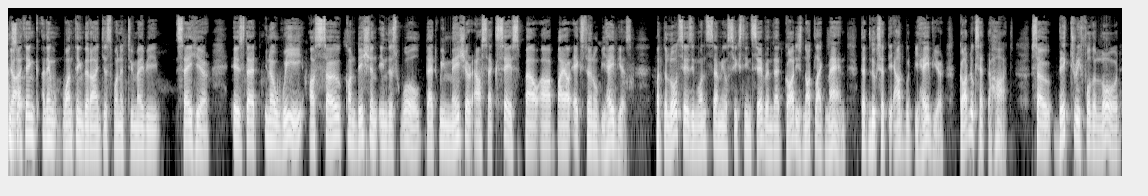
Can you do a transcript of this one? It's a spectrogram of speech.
And yeah, so- I think I think one thing that I just wanted to maybe say here is that you know we are so conditioned in this world that we measure our success by our by our external behaviors. But the Lord says in 1 Samuel 16:7 that God is not like man that looks at the outward behavior. God looks at the heart. So victory for the Lord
